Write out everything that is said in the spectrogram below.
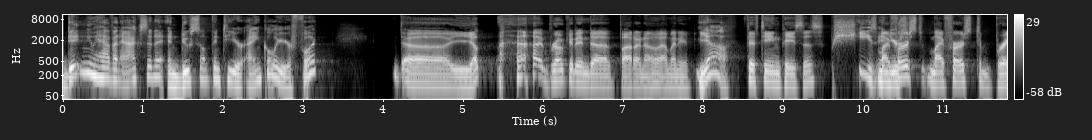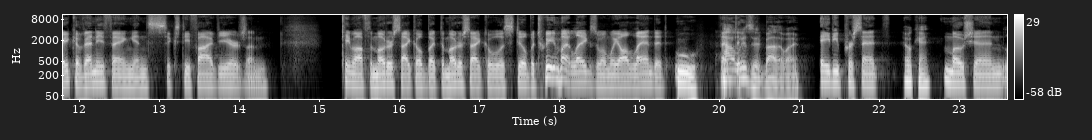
Didn't you have an accident and do something to your ankle or your foot? Uh, yep. I broke it into, I don't know how many. Yeah. 15 pieces. Jeez. My first, my first break of anything in 65 years and came off the motorcycle, but the motorcycle was still between my legs when we all landed. Ooh. That how is it, by the way? 80% okay motion,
